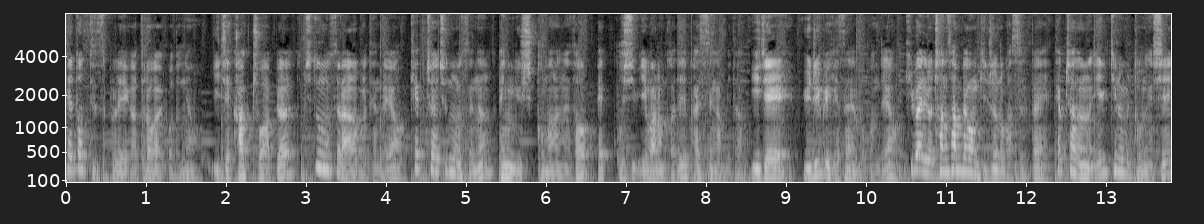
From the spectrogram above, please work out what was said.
헤더 디스플레이가 들어가 있거든요. 이제 각 조합별 취등록세를 알아볼 텐데요. 캡처의 취등록세는 169만원에서 192만원까지 발생합니다. 이제 유류비 계산해 볼 건데요. 휘발유 1,300원 기준으로 봤을 때 캡처는 1km 운행 시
